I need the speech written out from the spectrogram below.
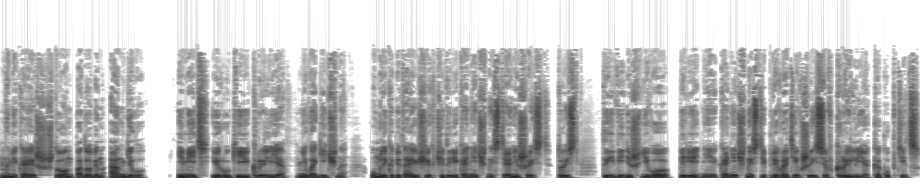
«Намекаешь, что он подобен ангелу? Иметь и руки, и крылья нелогично. У млекопитающих четыре конечности, а не шесть. То есть ты видишь его передние конечности, превратившиеся в крылья, как у птиц.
